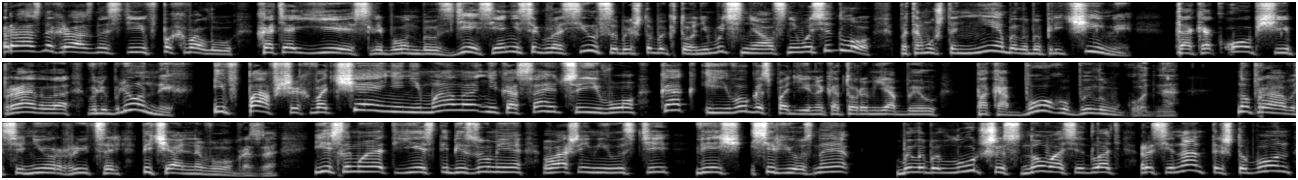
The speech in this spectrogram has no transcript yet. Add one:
разных разностей в похвалу, хотя если бы он был здесь, я не согласился бы, чтобы кто-нибудь снял с него седло, потому что не было бы причины, так как общие правила влюбленных и впавших в отчаяние немало не касаются его, как и его господина, которым я был, пока Богу было угодно. Но право, сеньор рыцарь печального образа, если мой отъезд и безумие вашей милости — вещь серьезная, было бы лучше снова оседлать Росинанте, чтобы он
